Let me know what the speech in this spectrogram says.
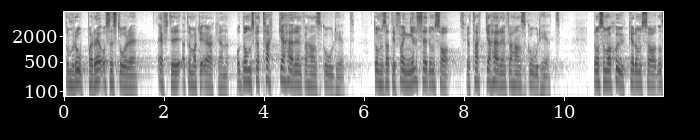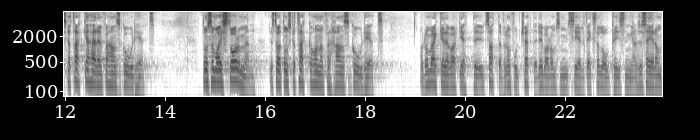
De ropade och sen står det efter att de varit i öknen och de ska tacka Herren för hans godhet. De som satt i fängelse de sa, ska tacka Herren för hans godhet. De som var sjuka de sa, de ska tacka Herren för hans godhet. De som var i stormen, det står att de ska tacka honom för hans godhet. Och de verkar ha varit jätteutsatta, för de fortsätter. Det är bara de som ser lite extra lovprisningar. Och så säger de,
